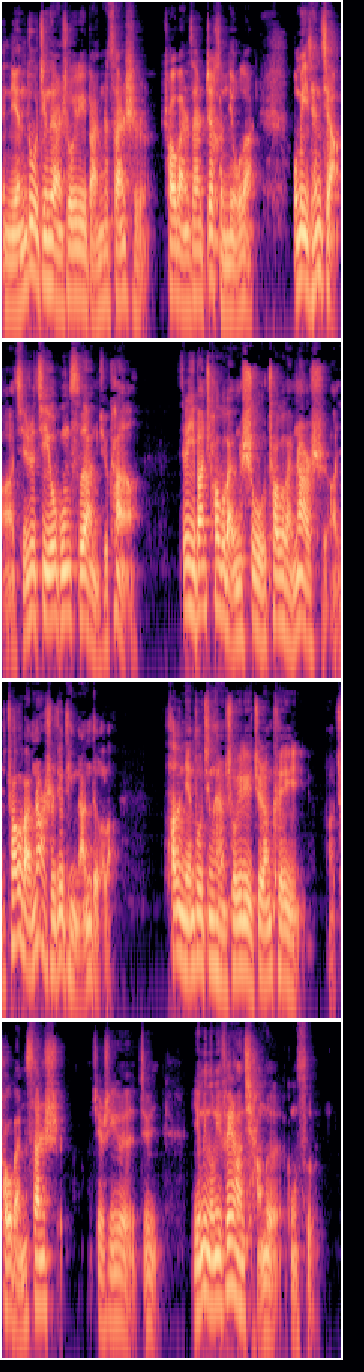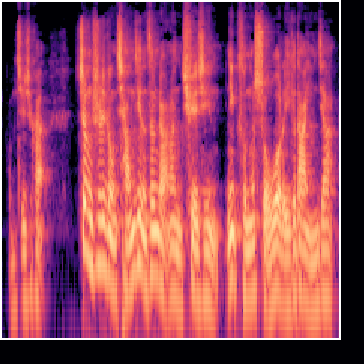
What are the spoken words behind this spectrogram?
年度净资产收益率百分之三十，超过百分之三十，这很牛的。我们以前讲啊，其实绩优公司啊，你去看啊，这一般超过百分之十五，超过百分之二十啊，超过百分之二十就挺难得了。它的年度净资产收益率居然可以啊超过百分之三十，这是一个就盈利能力非常强的公司。我们继续看，正是这种强劲的增长，让你确信你可能手握了一个大赢家。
